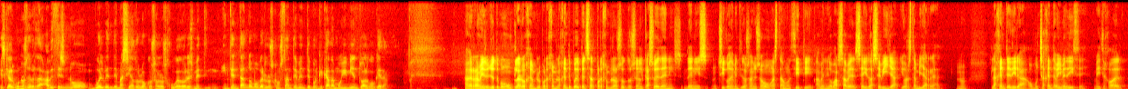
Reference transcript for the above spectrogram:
es, que, algunos de verdad a veces no vuelven demasiado locos a los jugadores intentando moverlos constantemente porque cada movimiento algo queda. A ver, Ramiro, yo te pongo un claro ejemplo. Por ejemplo, la gente puede pensar, por ejemplo, nosotros en el caso de Denis. Denis, un chico de 22 años aún, ha estado en el City, ha venido a Barça B, se ha ido a Sevilla y ahora está en Villarreal, ¿no? La gente dirá, o mucha gente a mí me dice, me dice, joder,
